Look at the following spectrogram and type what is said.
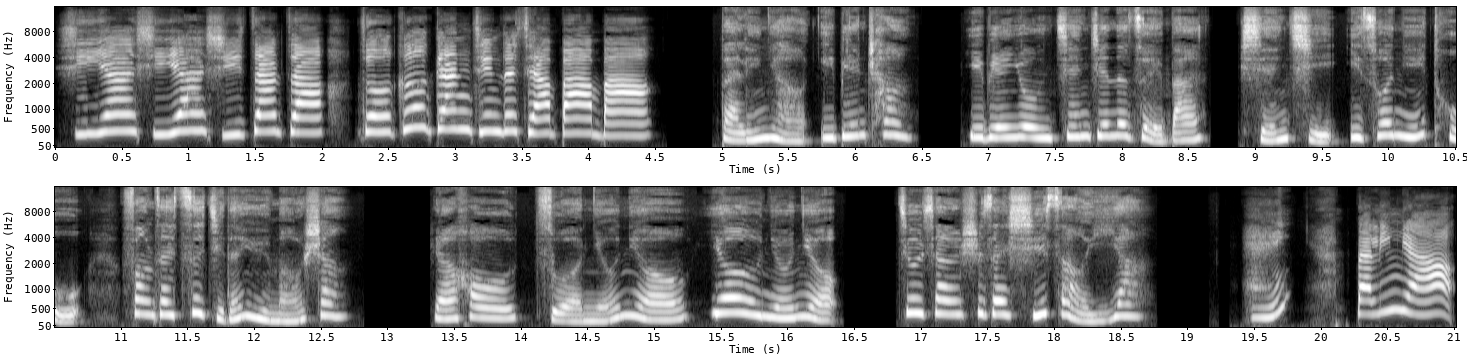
洗呀洗呀洗澡澡，做个干净的小宝宝。”百灵鸟一边唱，一边用尖尖的嘴巴衔起一撮泥土，放在自己的羽毛上。然后左扭扭，右扭扭，就像是在洗澡一样。哎，百灵鸟，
